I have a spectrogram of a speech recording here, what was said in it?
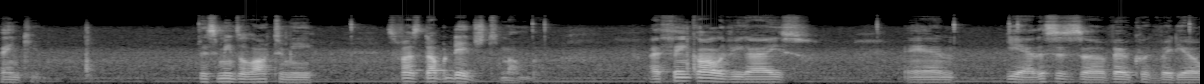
Thank you. This means a lot to me. It's first double digit number. I thank all of you guys. And yeah, this is a very quick video.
